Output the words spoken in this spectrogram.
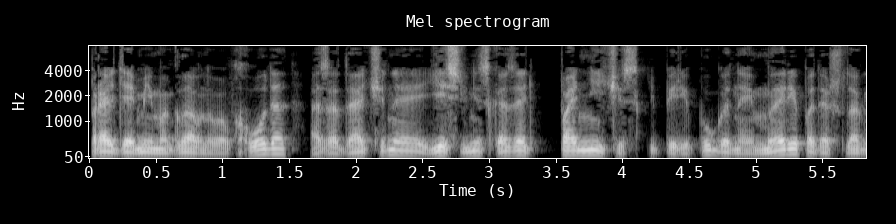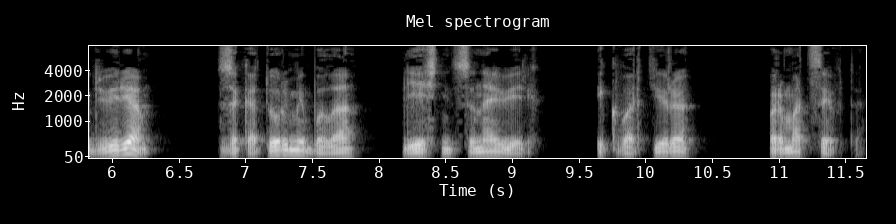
Пройдя мимо главного входа, озадаченная, если не сказать панически перепуганная Мэри подошла к дверям, за которыми была лестница наверх и квартира фармацевта.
